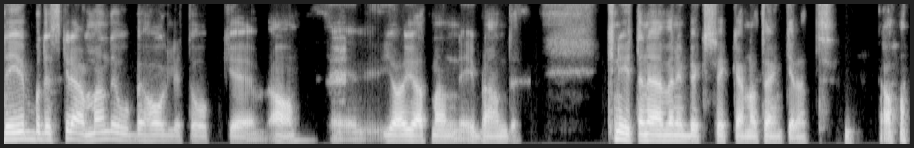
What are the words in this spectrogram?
det är ju både skrämmande och obehagligt och eh, ja, eh, gör ju att man ibland knyter näven i byxfickan och tänker att ja.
